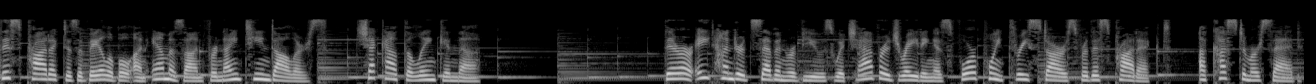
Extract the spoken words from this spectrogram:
This product is available on Amazon for $19. Check out the link in the There are 807 reviews which average rating is 4.3 stars for this product. A customer said,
